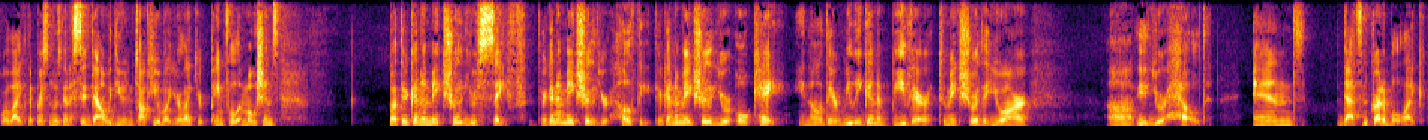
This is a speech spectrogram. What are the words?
or like the person who's gonna sit down with you and talk to you about your like your painful emotions but they're going to make sure that you're safe. They're going to make sure that you're healthy. They're going to make sure that you're okay. You know, they're really going to be there to make sure that you are uh, you're held. And that's incredible. Like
